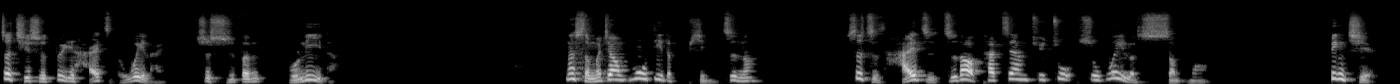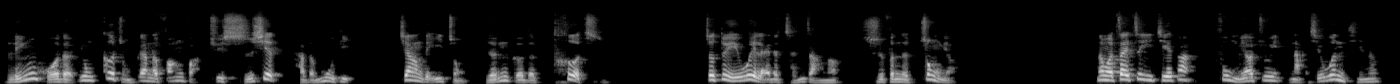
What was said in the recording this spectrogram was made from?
这其实对于孩子的未来是十分不利的。那什么叫目的的品质呢？是指孩子知道他这样去做是为了什么，并且灵活的用各种各样的方法去实现他的目的，这样的一种人格的特质，这对于未来的成长呢十分的重要。那么在这一阶段，父母要注意哪些问题呢？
